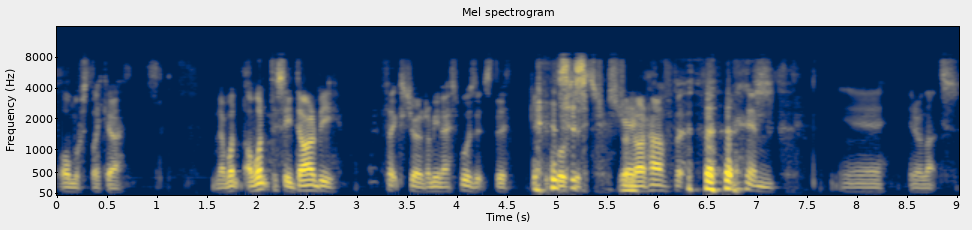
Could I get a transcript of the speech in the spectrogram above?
almost like a. I want I want to say Derby fixture. I mean, I suppose it's the, the closest Stranraer yeah. have, but um, yeah, you know that's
